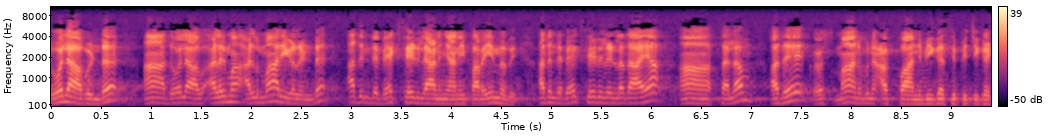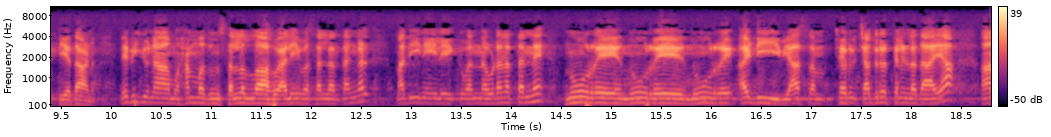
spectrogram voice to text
ദോലാവുണ്ട്. ആ ദോലാവ് അൾമാ അൾമാരികളുണ്ട് അതിന്റെ ബാക്ക് സൈഡിലാണ് ഞാൻ ഈ പറയുന്നത്. അതിന്റെ ബാക്ക് സൈഡിലുള്ളതായ ആ സ്ഥലം അത് ഉസ്മാൻ അഫ്ഫാൻ വികസിപ്പിച്ച് കെട്ടിയതാണ്. നബിയുന മുഹമ്മദും സല്ലാഹു അലൈ വസല്ലം തങ്ങൾ മദീനയിലേക്ക് വന്ന ഉടനെ തന്നെ നൂറ് നൂറ് നൂറ് അടി വ്യാസം ചെറു ചതുരത്തിലുള്ളതായ ആ,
